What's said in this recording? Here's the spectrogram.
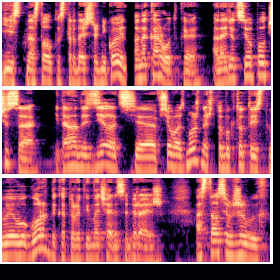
Есть настолка «Страдаешь в Средневековье». Она короткая. Она идет всего полчаса. И там надо сделать все возможное, чтобы кто-то из твоего города, который ты вначале собираешь, остался в живых.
